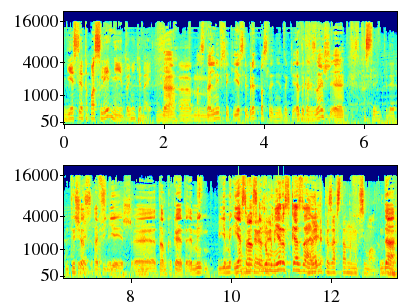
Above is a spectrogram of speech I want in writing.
Если это последний, то не кидай. Да. Эм. Остальные всякие. Если предпоследние, то ки- это как знаешь, э, Последний кидай. ты Кидай сейчас офигеешь. Э, там какая-то. э, Я, сразу это- скажу, ну, это- мне Ну, рассказали. это Казахстан на максималку. Да,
